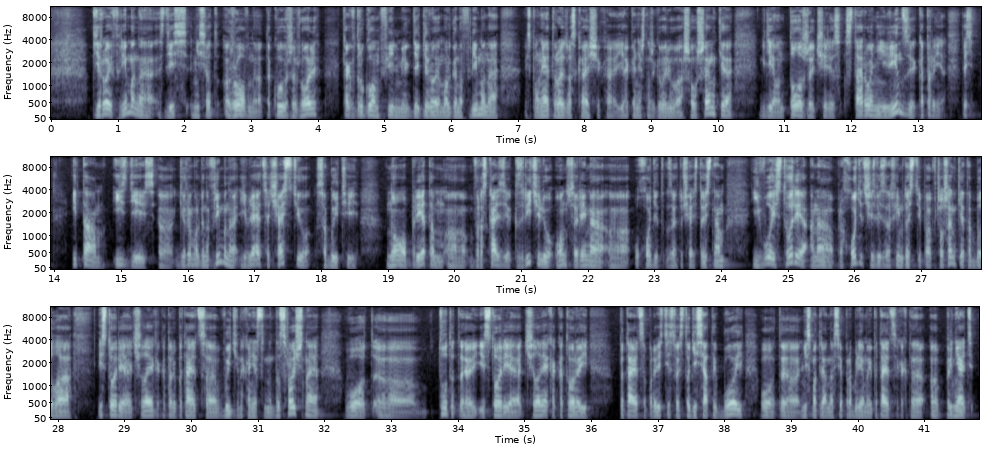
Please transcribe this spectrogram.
Герой Фримана здесь несет ровно такую же роль, как в другом фильме, где герой Моргана Фримана исполняет роль рассказчика. Я, конечно же, говорю о Шоушенке, где он тоже через сторонние линзы, которые... То есть и там, и здесь э, герой Моргана Фримана является частью событий, но при этом э, в рассказе к зрителю он все время э, уходит за эту часть. То есть нам его история, она проходит через весь этот фильм. То есть, типа, в Челшенке это была история человека, который пытается выйти наконец-то на досрочное. Вот. Э, тут это история человека, который пытается провести свой 110-й бой, вот, э, несмотря на все проблемы, и пытается как-то э, принять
